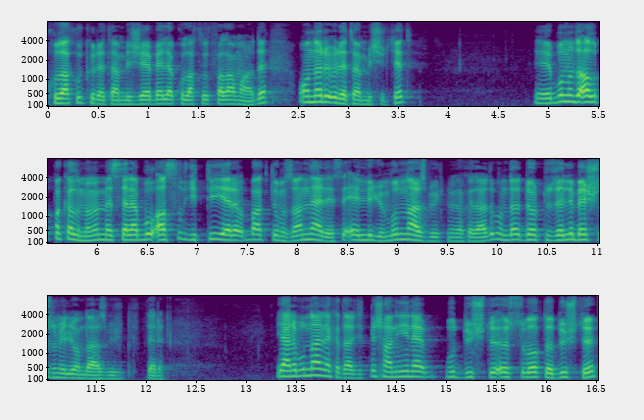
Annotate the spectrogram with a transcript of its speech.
Kulaklık üreten bir JBL kulaklık falan vardı. Onları üreten bir şirket. Ee, bunu da alıp bakalım hemen. Mesela bu asıl gittiği yere baktığımız zaman neredeyse 50 gün. Bunun arz büyüklüğü ne kadardı? Bunda 450-500 milyon da arz büyüklükleri. Yani bunlar ne kadar gitmiş? Hani yine bu düştü. Balık da düştü.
